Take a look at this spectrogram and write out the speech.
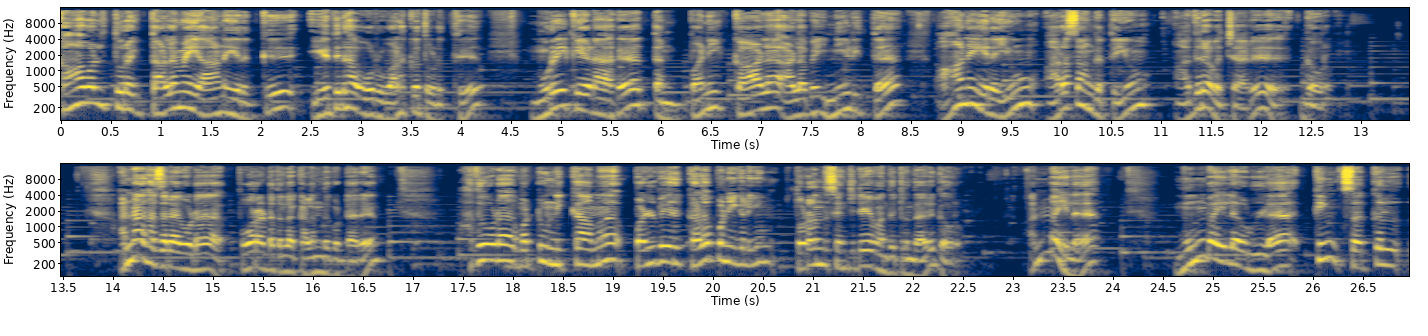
காவல்துறை தலைமை ஆணையருக்கு எதிராக ஒரு வழக்கு தொடுத்து முறைகேடாக தன் பணி கால அளவை நீடித்த ஆணையரையும் அரசாங்கத்தையும் அதிர வச்சாரு கௌரவ். அண்ணா ஹசராவோட போராட்டத்துல கலந்து கொட்டாரு அதோட மட்டும் நிக்காம பல்வேறு களப்பணிகளையும் தொடர்ந்து செஞ்சுட்டே வந்துட்டு இருந்தாரு கௌரவ். அண்மையில மும்பையில உள்ள கிங் சர்க்கிள்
